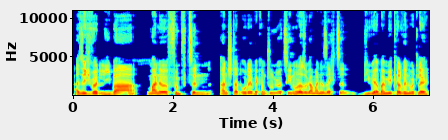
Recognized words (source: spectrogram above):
Also ich würde lieber meine 15 anstatt Odell Beckham Jr. ziehen oder sogar meine 16, die wäre bei mir Calvin Ridley.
